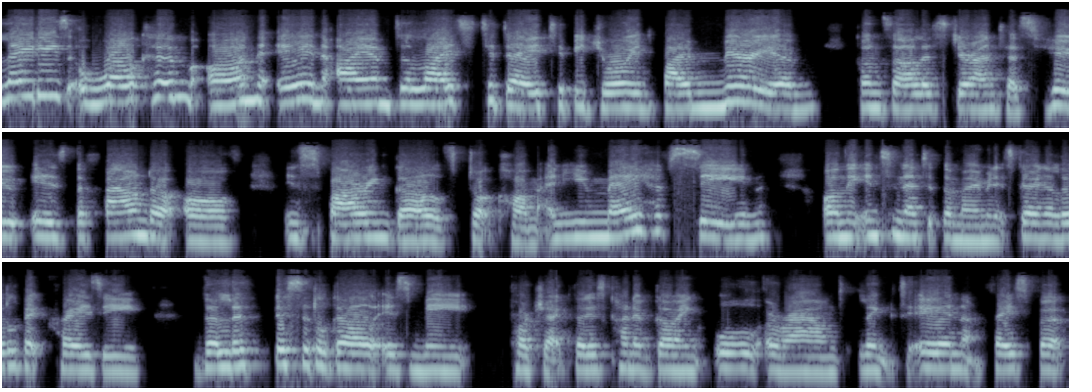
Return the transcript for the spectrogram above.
Ladies, welcome on in. I am delighted today to be joined by Miriam González Durántez, who is the founder of inspiringgirls.com. And you may have seen on the internet at the moment, it's going a little bit crazy. The This Little Girl Is Me project that is kind of going all around LinkedIn, Facebook.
